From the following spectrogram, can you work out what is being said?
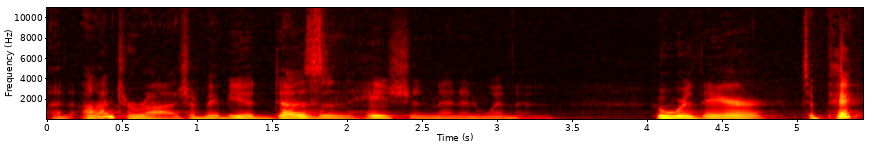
an entourage of maybe a dozen Haitian men and women who were there to pick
